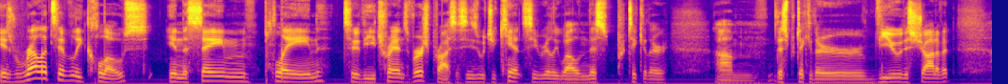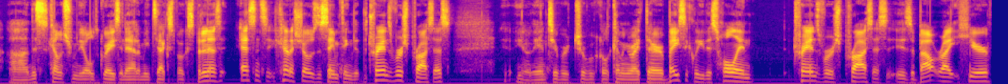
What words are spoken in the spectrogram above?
is relatively close in the same plane to the transverse processes, which you can't see really well in this particular um, this particular view, this shot of it. Uh, this comes from the old Gray's Anatomy textbooks, but in essence, it kind of shows the same thing that the transverse process you know, the anterior tubercle coming right there. Basically, this whole transverse process is about right here,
